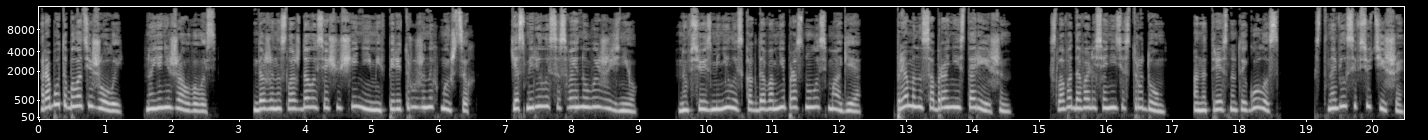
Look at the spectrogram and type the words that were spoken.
Работа была тяжелой, но я не жаловалась. Даже наслаждалась ощущениями в перетруженных мышцах. Я смирилась со своей новой жизнью. Но все изменилось, когда во мне проснулась магия. Прямо на собрании старейшин. Слова давались Аните с трудом, а натреснутый голос становился все тише.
